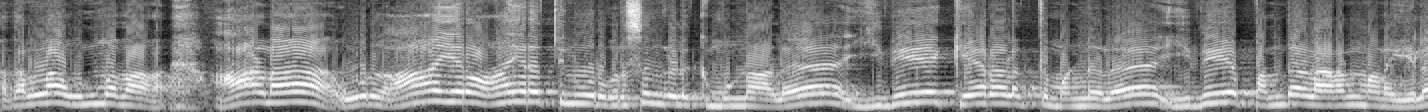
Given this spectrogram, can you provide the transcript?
அதெல்லாம் உண்மைதான். ஆனா ஒரு ஆயிரம் ஆயிரத்தி நூறு வருஷங்களுக்கு முன்னால இதே கேரளத்து மண்ணுல இதே பந்தல் அரண்மனையில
